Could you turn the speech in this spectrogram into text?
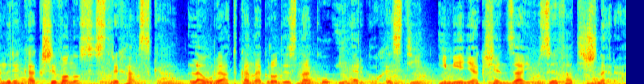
Henryka Krzywonos-Strycharska, laureatka Nagrody Znaku i Ergo Hesti imienia księdza Józefa Tischnera.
